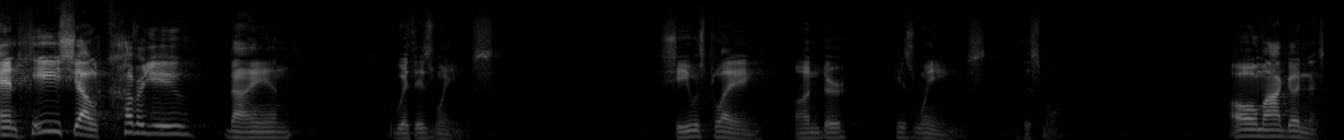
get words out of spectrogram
And He shall cover you, Diane, with His wings. She was playing under His wings this morning. Oh my goodness,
